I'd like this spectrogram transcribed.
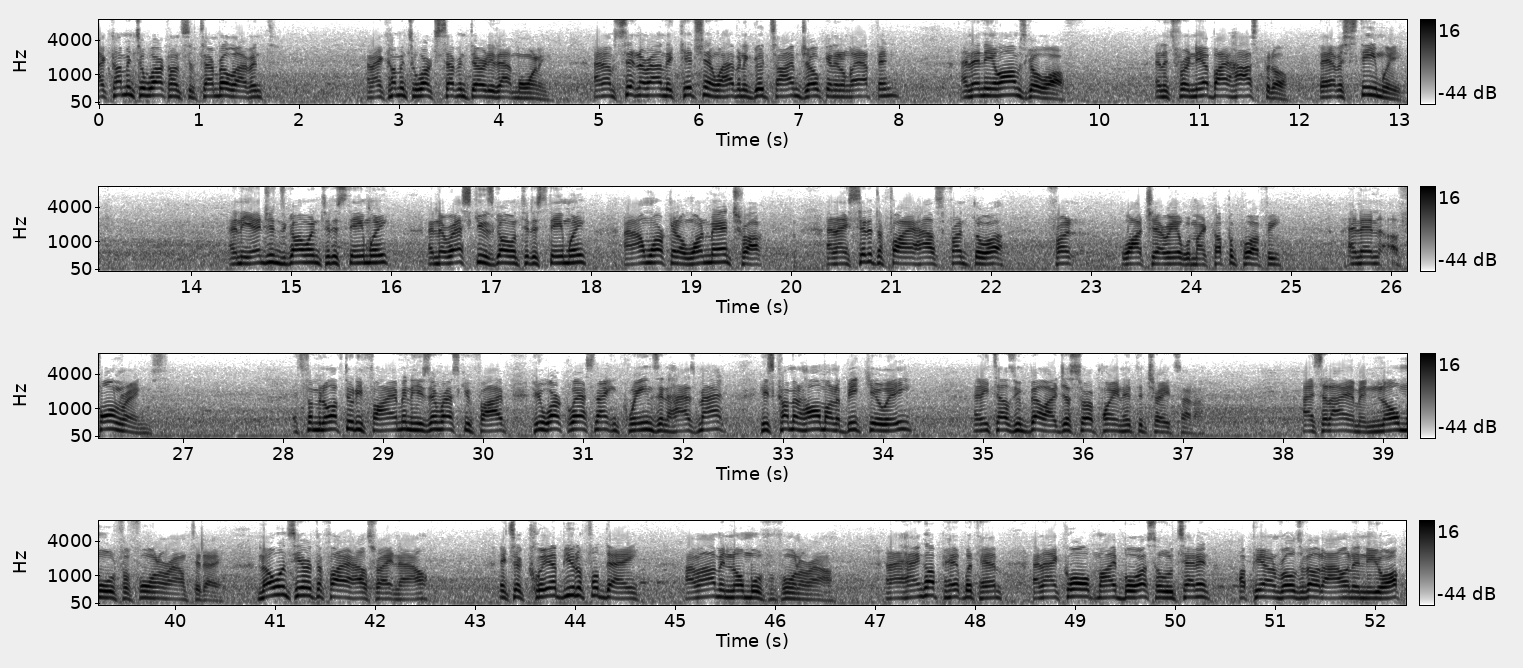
I come into work on September 11th, and I come into work 7.30 that morning. And I'm sitting around the kitchen and we're having a good time, joking and laughing, and then the alarms go off. And it's for a nearby hospital. They have a steam leak. And the engine's going to the steam leak, and the rescue's going to the steam leak, and I'm working a one-man truck, and I sit at the firehouse front door, front watch area with my cup of coffee, and then a phone rings. It's from an off-duty fireman. He's in Rescue 5. He worked last night in Queens in hazmat. He's coming home on a BQE, and he tells me, Bill, I just saw a plane hit the Trade Center. I said, I am in no mood for fooling around today. No one's here at the firehouse right now. It's a clear, beautiful day. I'm, I'm in no mood for fooling around. And I hang up with him, and I call my boss, a lieutenant, up here on Roosevelt Island in New York.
